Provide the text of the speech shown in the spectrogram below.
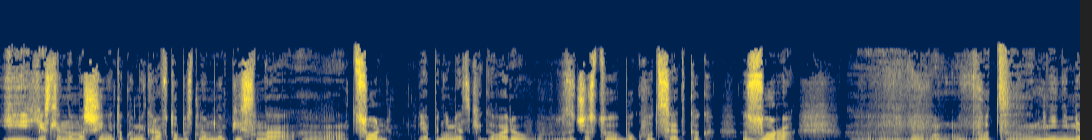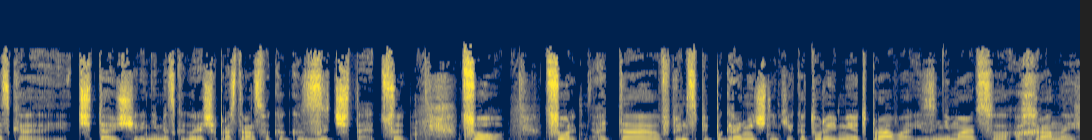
И если на машине такой микроавтобус, на нем написано э, Цоль, я по-немецки говорю, зачастую букву Z как Зора, Угу. Вот э, не немецко читающее или немецко говорящее пространство, как «з» читает. «Ц». «Цо». «Цоль». Это, в принципе, пограничники, которые имеют право и занимаются охраной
